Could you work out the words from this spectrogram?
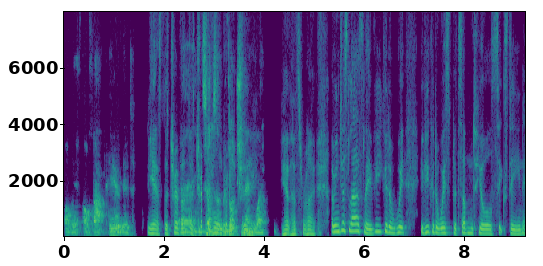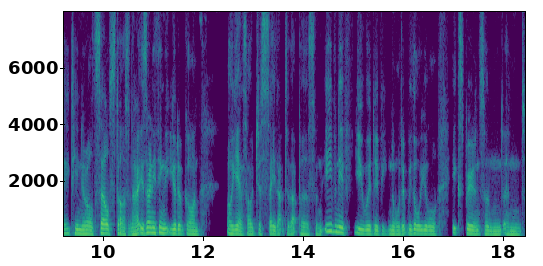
of it of that period Yes, the Trevor, uh, the Trevor Horn of production. Anyway, Yeah, that's right. I mean, just lastly, if you could have whi- if you could have whispered something to your 16, 18 year old self starting out, is there anything that you'd have gone, oh yes, I would just say that to that person, even if you would have ignored it with all your experience and and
